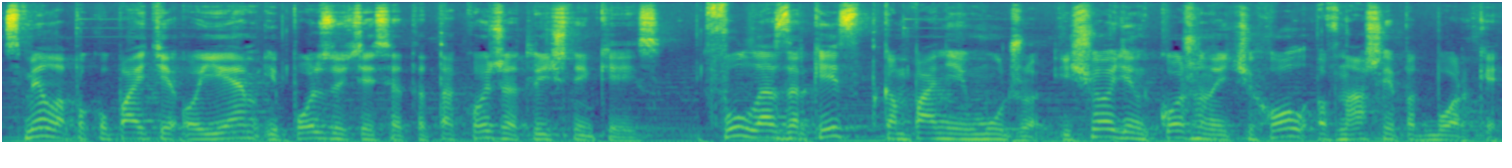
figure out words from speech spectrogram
смело покупайте OEM и пользуйтесь, это такой же отличный кейс. Full Leather кейс от компании Mujo. Еще один кожаный чехол в нашей подборке.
